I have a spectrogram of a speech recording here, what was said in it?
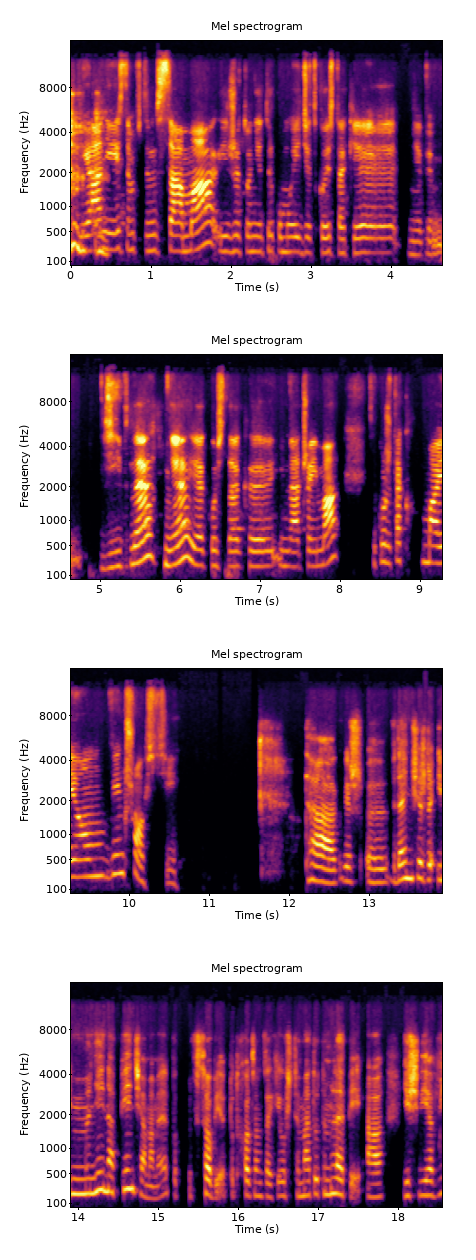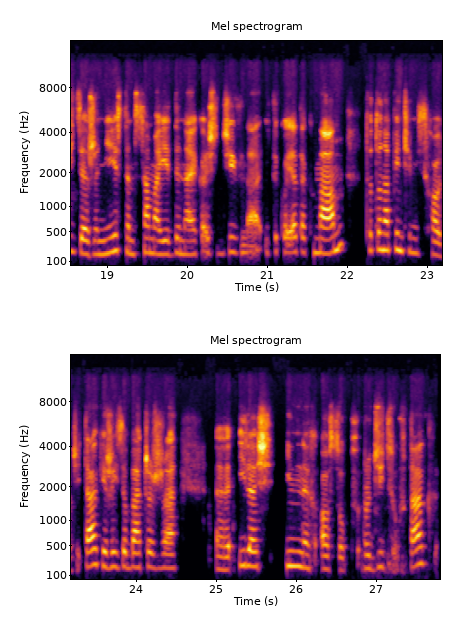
ja nie jestem w tym sama i że to nie tylko moje dziecko jest takie, nie wiem, dziwne, nie? Jakoś tak e, inaczej ma, tylko że tak mają w większości. Tak, wiesz, e, wydaje mi się, że im mniej napięcia mamy w sobie, podchodząc do jakiegoś tematu, tym lepiej. A jeśli ja widzę, że nie jestem sama jedyna, jakaś dziwna i tylko ja tak mam, to to napięcie mi schodzi, tak? Jeżeli zobaczę, że e, ileś innych osób, rodziców, tak,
